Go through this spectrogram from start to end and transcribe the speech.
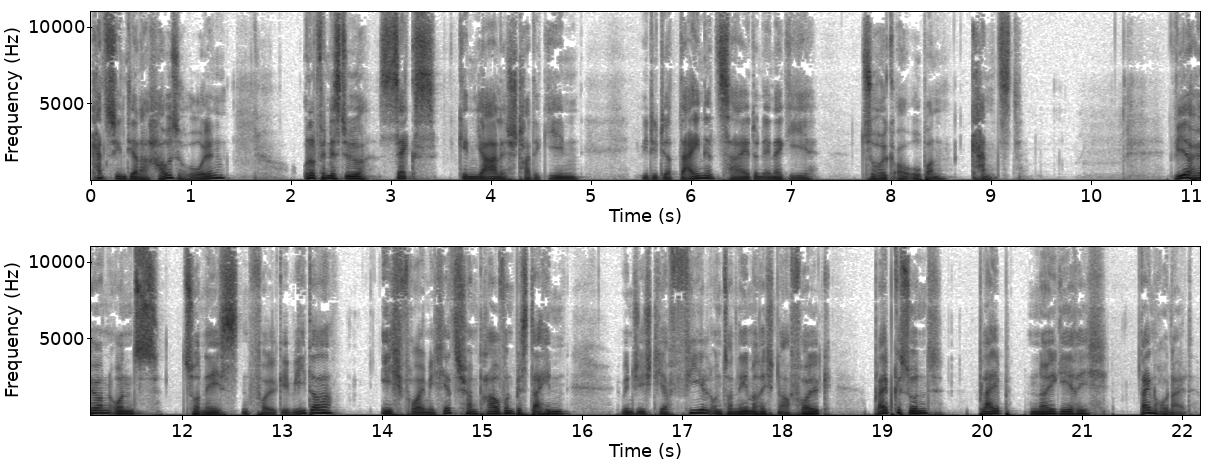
kannst du ihn dir nach Hause holen. Und dort findest du sechs geniale Strategien, wie du dir deine Zeit und Energie zurückerobern kannst. Wir hören uns zur nächsten Folge wieder. Ich freue mich jetzt schon drauf und bis dahin wünsche ich dir viel unternehmerischen Erfolg. Bleib gesund, bleib neugierig. Dein Ronald.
